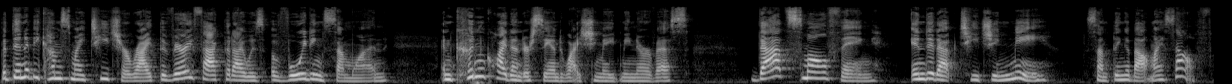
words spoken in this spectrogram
But then it becomes my teacher, right? The very fact that I was avoiding someone and couldn't quite understand why she made me nervous, that small thing ended up teaching me something about myself.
